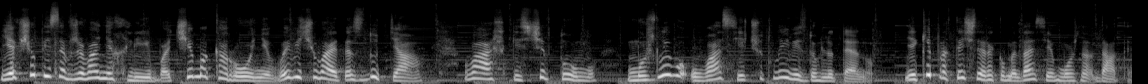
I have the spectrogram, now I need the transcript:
Якщо після вживання хліба чи макаронів ви відчуваєте здуття, важкість чи втому, можливо, у вас є чутливість до глютену. Які практичні рекомендації можна дати?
